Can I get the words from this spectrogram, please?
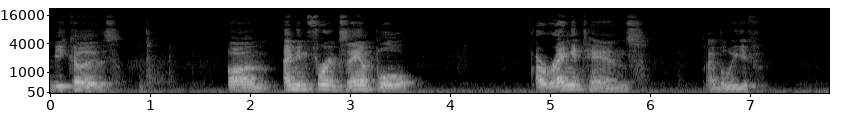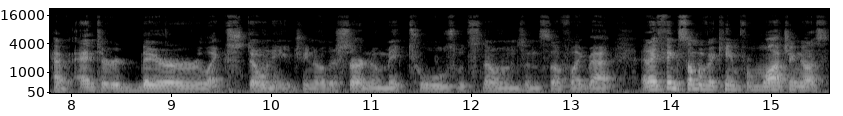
because, um, I mean, for example, orangutans, I believe, have entered their like stone age you know they're starting to make tools with stones and stuff like that. And i think some of it came from watching us.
